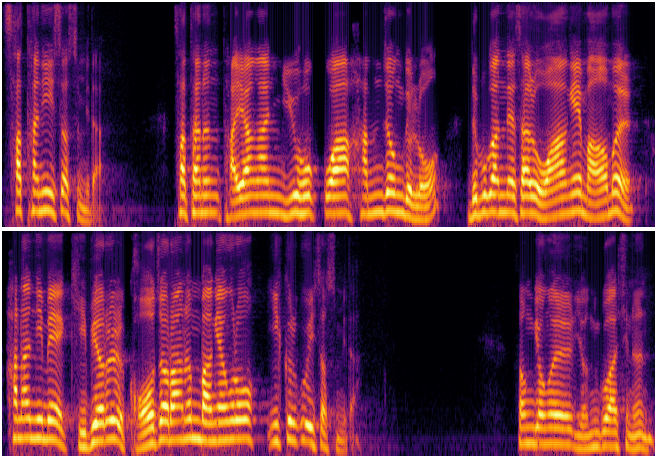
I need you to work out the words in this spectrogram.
사탄이 있었습니다. 사탄은 다양한 유혹과 함정들로 느부갓네살 왕의 마음을 하나님의 기별을 거절하는 방향으로 이끌고 있었습니다. 성경을 연구하시는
